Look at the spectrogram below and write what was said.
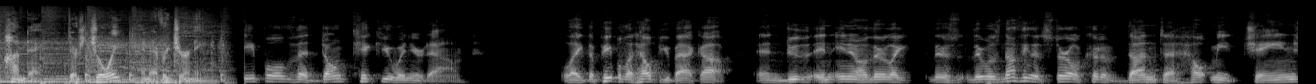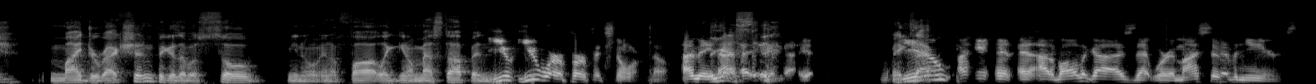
Hyundai, there's joy in every journey. people that don't kick you when you're down like the people that help you back up and do the, and you know they're like there's there was nothing that Sterl could have done to help me change my direction because I was so you know in a fog like you know messed up and You you were a perfect storm, though. I mean, I- Yes. I- I- Exactly. you I, and, and out of all the guys that were in my seven years,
